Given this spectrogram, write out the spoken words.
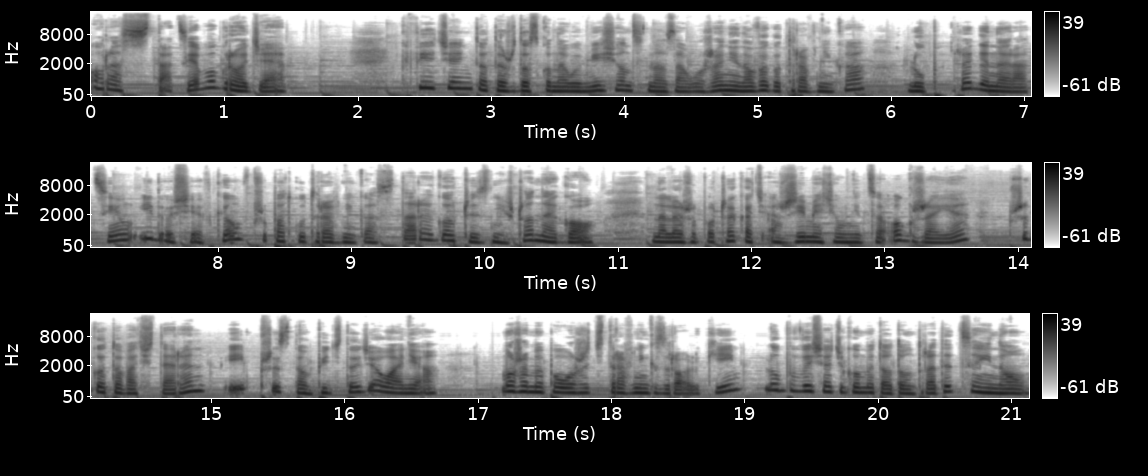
oraz stacja w ogrodzie. Kwiecień to też doskonały miesiąc na założenie nowego trawnika lub regenerację i dosiewkę w przypadku trawnika starego czy zniszczonego. Należy poczekać, aż ziemia się nieco ogrzeje, przygotować teren i przystąpić do działania. Możemy położyć trawnik z rolki lub wysiać go metodą tradycyjną.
